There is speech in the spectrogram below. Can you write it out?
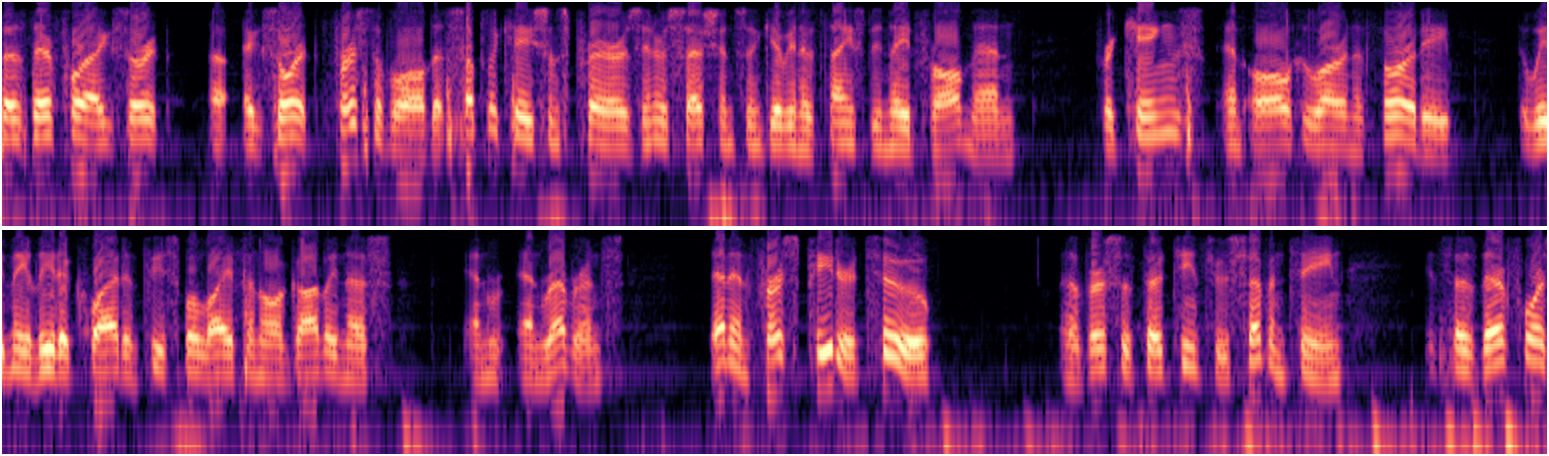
says, Therefore I exhort, uh, exhort first of all that supplications, prayers, intercessions, and giving of thanks be made for all men, for kings and all who are in authority, that we may lead a quiet and peaceable life in all godliness and, and reverence. Then in 1 Peter 2, uh, verses 13 through 17, it says, Therefore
